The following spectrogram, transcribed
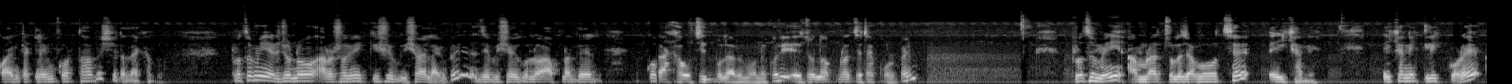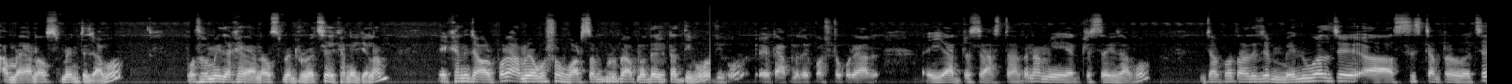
কয়েনটা ক্লেম করতে হবে সেটা দেখাবো। প্রথমে এর জন্য আনুষঙ্গিক কিছু বিষয় লাগবে। যে বিষয়গুলো আপনাদের রাখা উচিত বলে আমি মনে করি এই জন্য আপনারা যেটা করবেন, প্রথমেই আমরা চলে যাব হচ্ছে এইখানে। এইখানে ক্লিক করে আমরা অ্যানাউন্সমেন্টে যাব। প্রথমেই দেখেন অ্যানাউন্সমেন্ট রয়েছে, এখানে গেলাম। এখানে যাওয়ার পরে আমি অবশ্য হোয়াটসঅ্যাপ গ্রুপে আপনাদের এটা দিব দিব। এটা আপনাদের কষ্ট করে আর এই অ্যাড্রেসে আসতে হবে না, আমি এই অ্যাড্রেসে যাব। যার পর তাদের যে ম্যানুয়াল যে সিস্টেমটা রয়েছে,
